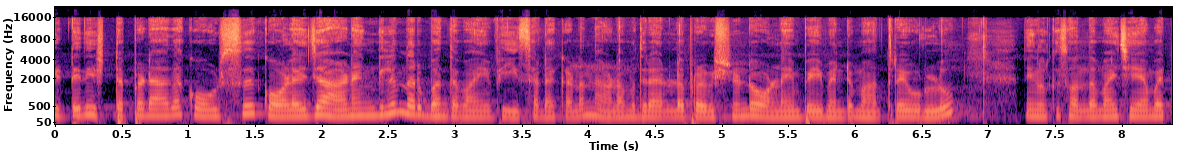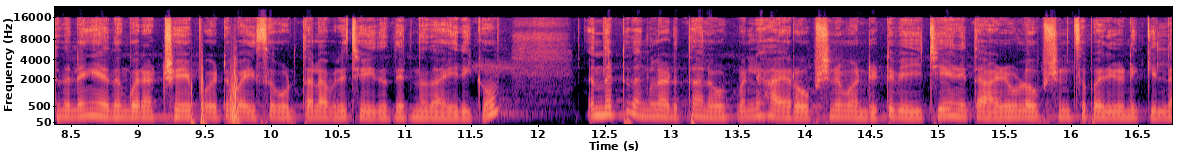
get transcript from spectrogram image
കിട്ടിയത് ഇഷ്ടപ്പെടാതെ കോഴ്സ് കോളേജ് ആണെങ്കിലും നിർബന്ധമായും ഫീസ് അടക്കണം. നാളെ മുതലുള്ള പ്രൊവിഷനുണ്ട് ഓൺലൈൻ പേയ്മെന്റ് മാത്രമേ ഉള്ളൂ. നിങ്ങൾക്ക് സ്വന്തമായി ചെയ്യാൻ പറ്റുന്നില്ലെങ്കിൽ ഏതെങ്കിലും ഒരു അക്ഷയയിൽ പോയിട്ട് പൈസ കൊടുത്താൽ അവർ ചെയ്തു തരുന്നതായിരിക്കും. എന്നിട്ട് നിങ്ങൾ അടുത്ത അലോട്ട്മെന്റിൽ ഹയർ ഓപ്ഷന് വേണ്ടിയിട്ട് വെയിറ്റ് ചെയ്യുക ഇനി താഴെയുള്ള ഓപ്ഷൻസ് പരിഗണിക്കില്ല.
